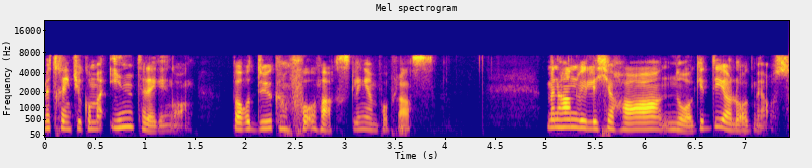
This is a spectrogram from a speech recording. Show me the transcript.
Vi trenger ikke komme inn til deg engang. Bare du kan få varslingen på plass. Men han ville ikke ha noe dialog med oss.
